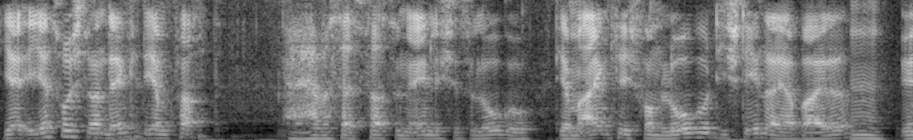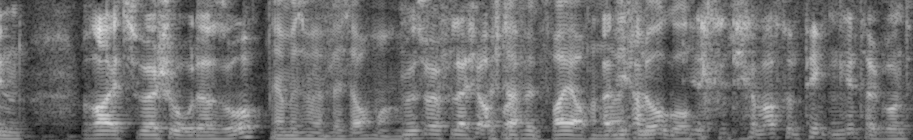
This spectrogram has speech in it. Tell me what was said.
Ja, jetzt wo ich dran denke, die haben fast, naja, was heißt fast ein ähnliches Logo. Die haben eigentlich vom Logo, die stehen da ja beide Mhm. in Reizwäsche oder so. Ja, müssen wir vielleicht auch machen. Müssen wir vielleicht auch Für Staffel 2 auch ein neues haben, Logo. Die, die haben auch so einen pinken Hintergrund.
